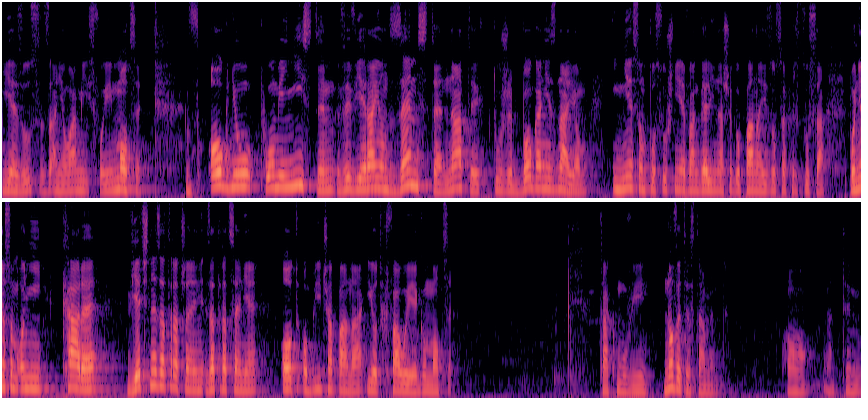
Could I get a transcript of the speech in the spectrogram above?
Jezus z aniołami swojej mocy. W ogniu płomienistym wywierając zemstę na tych, którzy Boga nie znają i nie są posłuszni Ewangelii naszego Pana Jezusa Chrystusa. Poniosą oni karę, wieczne zatracenie, od oblicza Pana i od chwały Jego mocy. Tak mówi Nowy Testament o tym,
